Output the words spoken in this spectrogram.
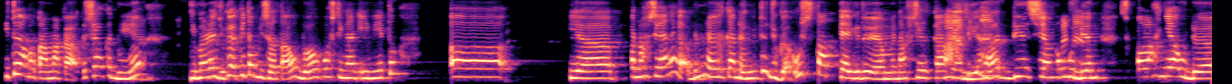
itu yang pertama kak terus yang kedua Iya. gimana juga kita bisa tahu bahwa postingan ini tuh eh ya penafsirannya nggak benar kadang itu juga ustadz kayak gitu ya menafsirkan Iya, ahli hadis yang kemudian sekolahnya udah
